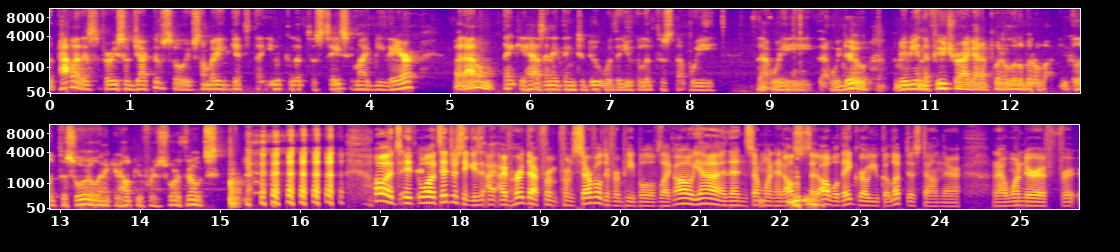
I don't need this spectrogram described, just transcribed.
the palate is very subjective. So if somebody gets that eucalyptus taste, it might be there. But I don't think it has anything to do with the eucalyptus that we that we that we do. Maybe in the future, I got to put a little bit of eucalyptus oil, and it can help you for sore throats. oh, it's it. Well, it's interesting because I've heard that from from several different people of like, oh yeah, and then someone had also said, mm-hmm. oh well, they grow eucalyptus down there, and I wonder if for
